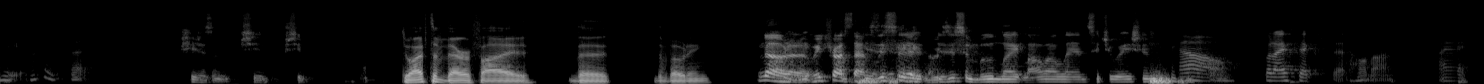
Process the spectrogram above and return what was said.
Wait, what is this? She doesn't. She she. Do I have to verify the the voting? No, no, no. We trust that. Is this a is this a Moonlight La La Land situation? No, but I fixed it. Hold on. I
